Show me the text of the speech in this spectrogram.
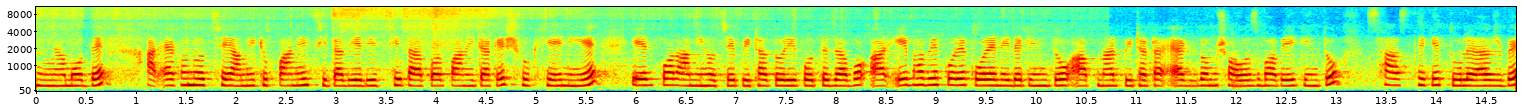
উম, মধ্যে। আর এখন হচ্ছে আমি একটু পানির ছিটা দিয়ে দিচ্ছি, তারপর পানিটাকে শুকিয়ে নিয়ে এরপর আমি হচ্ছে পিঠা তৈরি করতে যাব। আর এভাবে করে করে নিলে কিন্তু আপনার পিঠাটা একদম সহজভাবেই কিন্তু ছাঁচ থেকে তুলে আসবে।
